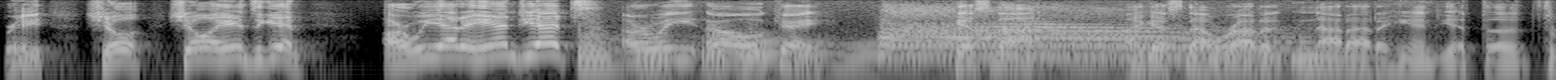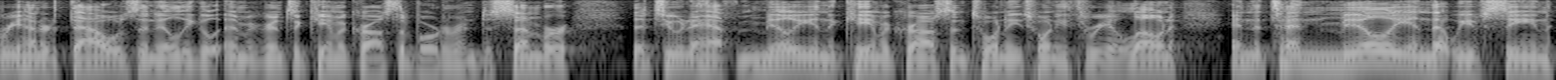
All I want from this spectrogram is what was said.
right? Show show of hands again. Are we out of hand yet? Are we? Oh, okay. Guess not. I guess now We're out of not out of hand yet. The 300,000 illegal immigrants that came across the border in December, the two and a half million that came across in 2023 alone, and the 10 million that we've seen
